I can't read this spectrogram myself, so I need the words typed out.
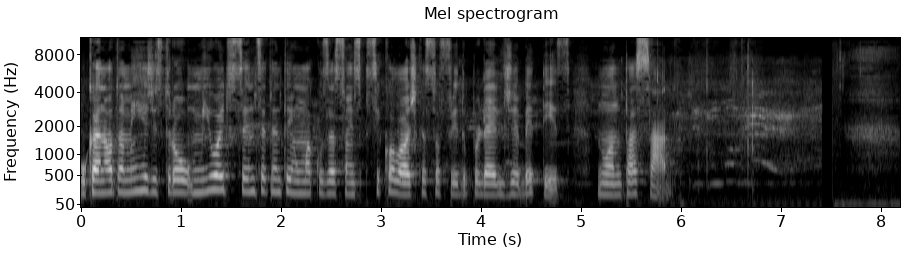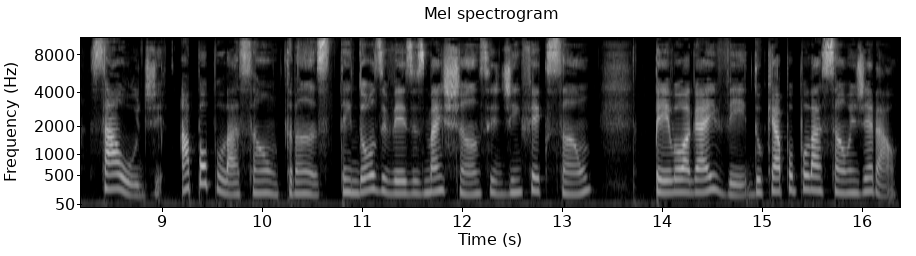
O canal também registrou 1.871 acusações psicológicas sofridas por LGBTs no ano passado. Saúde. A população trans tem 12 vezes mais chance de infecção pelo HIV do que a população em geral.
